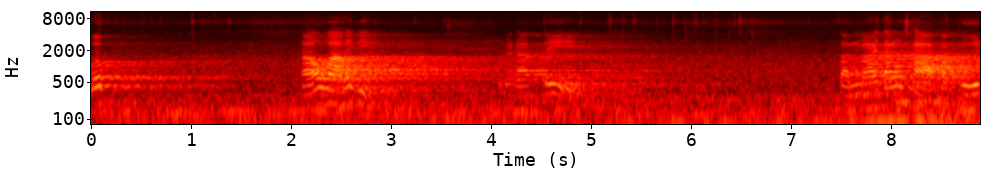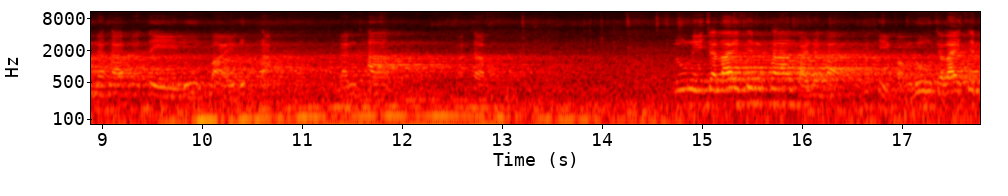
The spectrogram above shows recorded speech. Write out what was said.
ปุ๊บเท้าวางให้ดีเห็นไหมครับตี สันไม้ตั้งฉากกับพื้นนะครับแล้วตีลูกไปลูกผลักด้านข้างนะครับ ลูกนี้จะไล่เส้นข้างไปนะครับวิถีของลูกจะไล่เส้น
